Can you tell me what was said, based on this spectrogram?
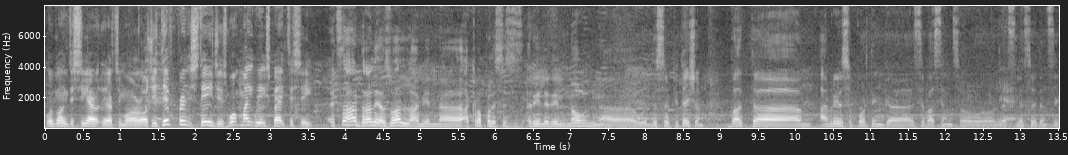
we're going to see out there tomorrow, Roger? Different stages. What might we expect to see? It's a hard rally as well. I mean, uh, Acropolis is really, really known uh, with this reputation. But um, I'm really supporting uh, Sébastien, so let's let's wait and see.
